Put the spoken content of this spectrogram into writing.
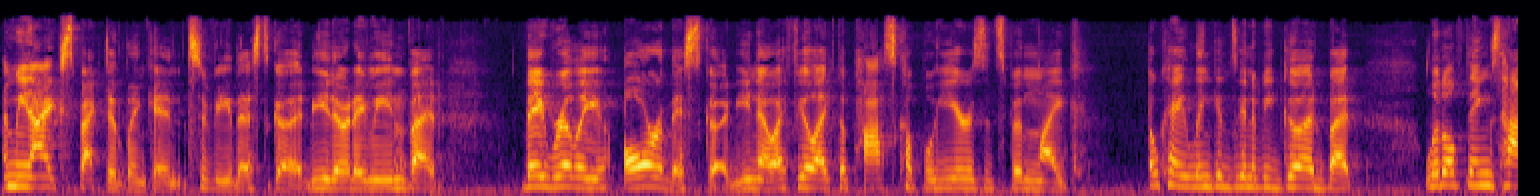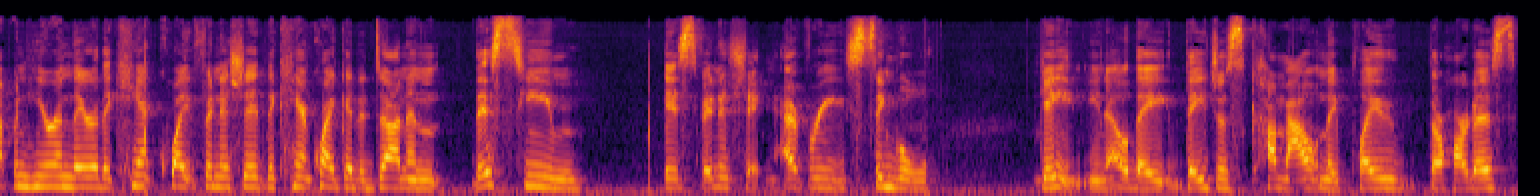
I mean, I expected Lincoln to be this good. You know what I mean? But they really are this good. You know, I feel like the past couple years it's been like, okay, Lincoln's going to be good, but little things happen here and there. They can't quite finish it. They can't quite get it done. And this team is finishing every single game. You know, they they just come out and they play their hardest.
